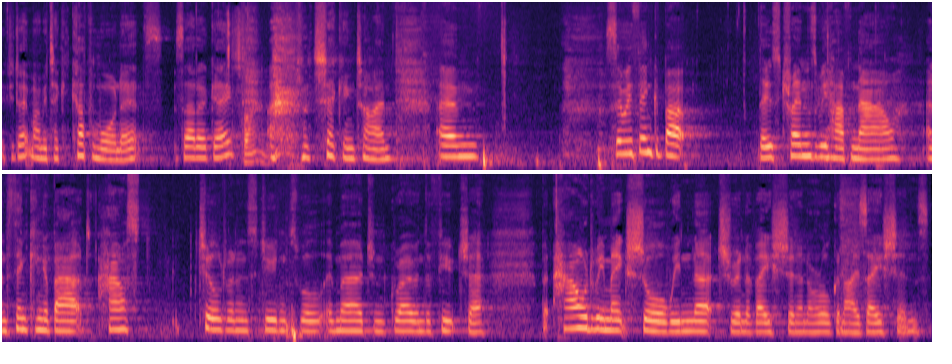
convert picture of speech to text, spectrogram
if you don't mind me taking a couple more minutes, is that okay? It's fine. Checking time. Um, so we think about those trends we have now and thinking about how children and students will emerge and grow in the future. But how do we make sure we nurture innovation in our organisations?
